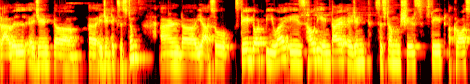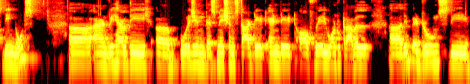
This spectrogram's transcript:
travel agent uh, uh agentic system. And uh, yeah so state.py is how the entire agent system shares state across the nodes. Uh, and we have the uh, origin destination start date end date of where you want to travel uh, the bedrooms the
